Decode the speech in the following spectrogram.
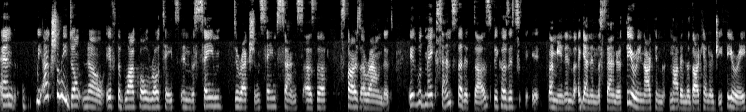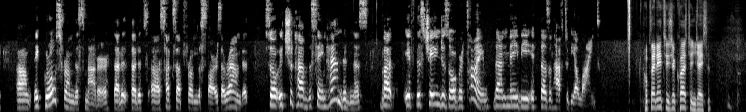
And we actually don't know if the black hole rotates in the same direction, same sense as the stars around it. It would make sense that it does because it's, it, I mean, in the, again, in the standard theory, not in, not in the dark energy theory, um, it grows from this matter that it, that it uh, sucks up from the stars around it. So it should have the same handedness, but if this changes over time, then maybe it doesn't have to be aligned. Hope that answers your question, Jason.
